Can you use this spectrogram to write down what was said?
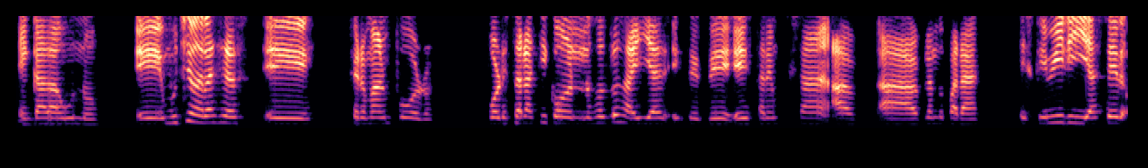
en cada uno. Eh, muchas gracias, eh, Germán, por, por estar aquí con nosotros. Ahí ya este, te, estaremos quizá hablando para escribir y hacer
